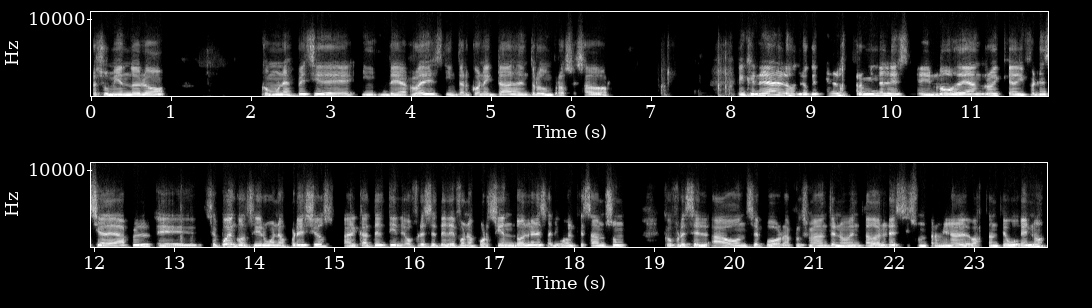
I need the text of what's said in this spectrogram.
resumiéndolo, como una especie de, redes interconectadas dentro de un procesador. En general, lo, que tienen los terminales eh, nuevos de Android, que a diferencia de Apple, eh, se pueden conseguir buenos precios. Alcatel tiene, ofrece teléfonos por 100 dólares, al igual que Samsung, que ofrece el A11 por aproximadamente 90 dólares. Es un terminal bastante bueno.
